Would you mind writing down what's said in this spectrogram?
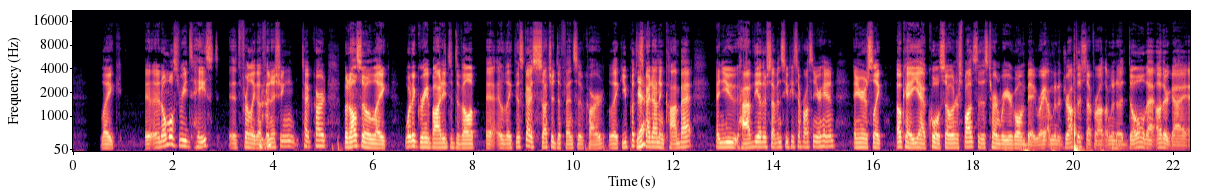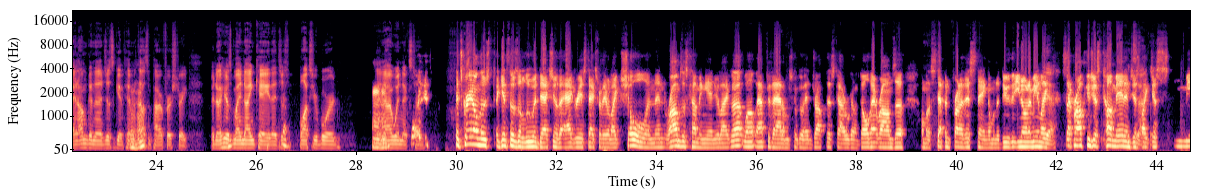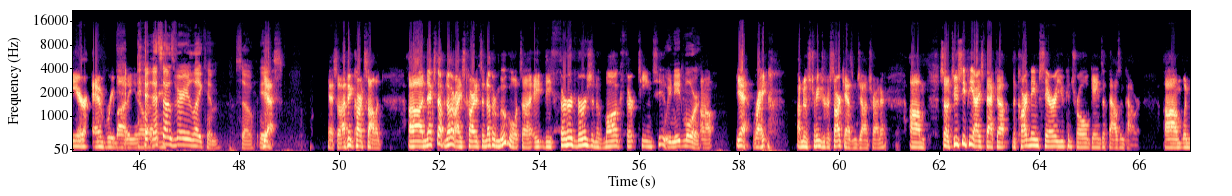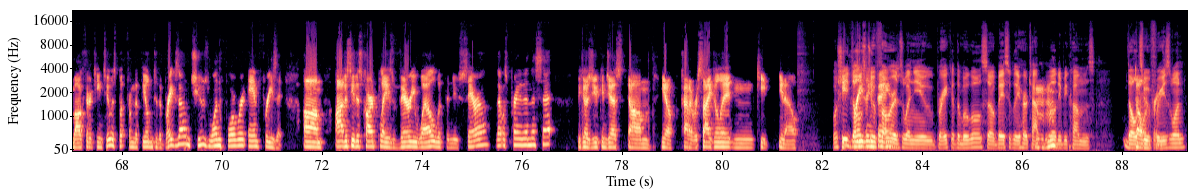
like it, it almost reads haste. It's for like a Mm-hmm. finishing type card, but also like what a great body to develop. Uh, Like this guy's such a defensive card. Like you put this Yeah. guy down in combat, and you have the other seven CP Sephiroths in your hand, and you're just like, okay, yeah, cool. So in response to this turn where you're going big, right? I'm gonna drop this Sephiroth. I'm gonna dull that other guy, and I'm gonna just give him Mm-hmm. a thousand power first strike. And now here's my 9K that just blocks your board, and Mhm. I win next Well, turn. it's, it's great on those against those Alua decks, you know, the Agrias decks where they were like Shoal and then Ramza's coming in. You're like, oh, well, after that, I'm just gonna go ahead and drop this guy. We're gonna dull that Ramza. I'm gonna step in front of this thing. I'm gonna do the, you know what I mean? Like Yeah. Sephiroth can just come in and just like just smear everybody. You know, what I that mean? sounds very like him. So yeah. Yes. Yeah, so I think card's solid. Uh, next up, another ice card. It's another Moogle. It's a, a the third version of Mog 13-2. we need more. Uh, yeah, right. I'm no stranger to sarcasm, John Schreiner. Um, so two CP ice backup. The card named Serah you control gains a thousand power. Um, when Mog 13-2 is put from the field into the break zone, choose one forward and freeze it. Um, obviously, this card plays very well with the new Serah that was printed in this set because you can just, um, you know, kind of recycle it and keep, you know, Well, she freezing two things. forwards when you break the Moogle, so basically her tap Mhm. ability becomes dull, Dull two, freeze. freeze one.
